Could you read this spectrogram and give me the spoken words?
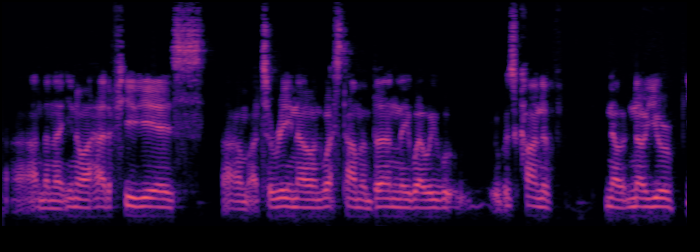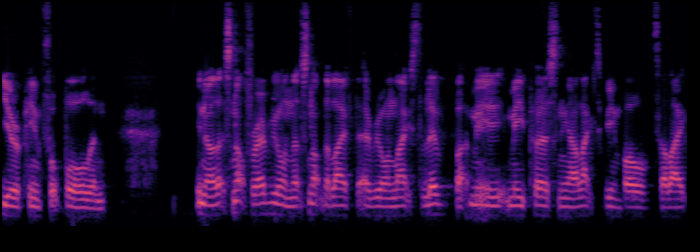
Uh, and then, uh, you know, I had a few years um, at Torino and West Ham and Burnley where we it was kind of, you know, no Euro- European football. And, you know, that's not for everyone. That's not the life that everyone likes to live. But me, me personally, I like to be involved. I like,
